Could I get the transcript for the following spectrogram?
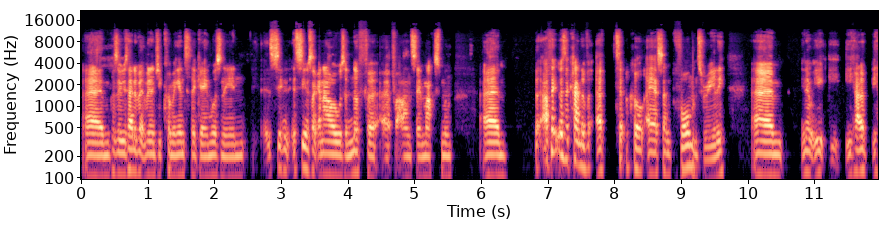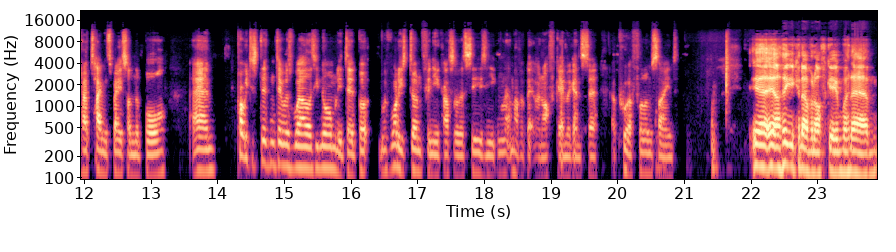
because um, he was had a bit of injury coming into the game, wasn't he? And it, it seems like an hour was enough for uh, for Allan St. Maximin. Um, but I think it was a kind of a typical ASM performance, really. Um, you know, he, he had he had time and space on the ball. Um, probably just didn't do as well as he normally did. But with what he's done for Newcastle this season, you can let him have a bit of an off game against a, a poor Fulham side. Yeah, yeah, I think you can have an off game when um,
